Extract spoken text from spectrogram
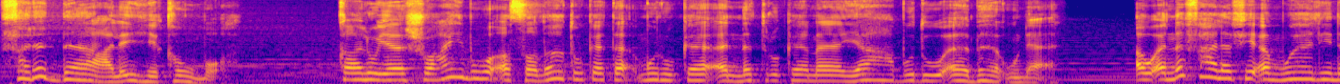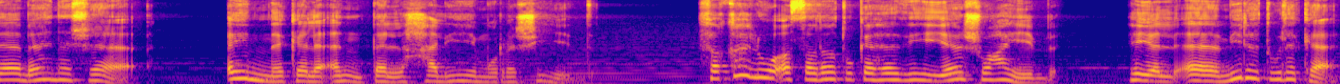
فرد عليه قومه قالوا يا شعيب أصلاتك تأمرك أن نترك ما يعبد آباؤنا أو أن نفعل في أموالنا ما نشاء إنك لأنت الحليم الرشيد. فقالوا أصلاتك هذه يا شعيب. هي الآمرة لك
